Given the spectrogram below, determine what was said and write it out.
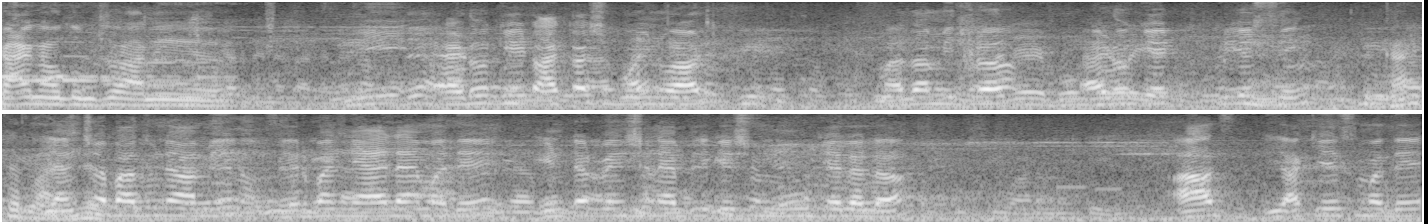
काय नाव तुमचं आणि मी ॲडव्होकेट आकाश गोविंदवाड माझा मित्र ॲडव्होकेट प्रियश सिंग. यांच्या बाजूने आम्ही मेहरबान न्यायालयामध्ये इंटरव्हेन्शन ॲप्लिकेशन मूव्ह केलेलं. आज या केसमध्ये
